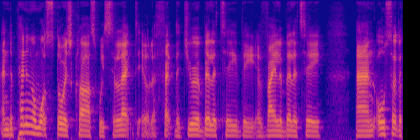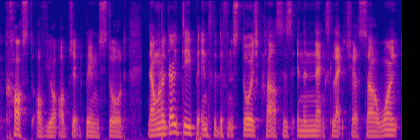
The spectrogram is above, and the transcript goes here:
and depending on what storage class we select, it will affect the durability, the availability, and also the cost of your object being stored. Now I'm going to go deeper into the different storage classes in the next lecture, so I won't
